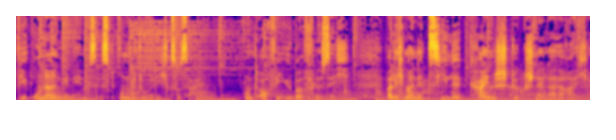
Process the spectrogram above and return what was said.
wie unangenehm es ist, ungeduldig zu sein und auch wie überflüssig, weil ich meine Ziele kein Stück schneller erreiche.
